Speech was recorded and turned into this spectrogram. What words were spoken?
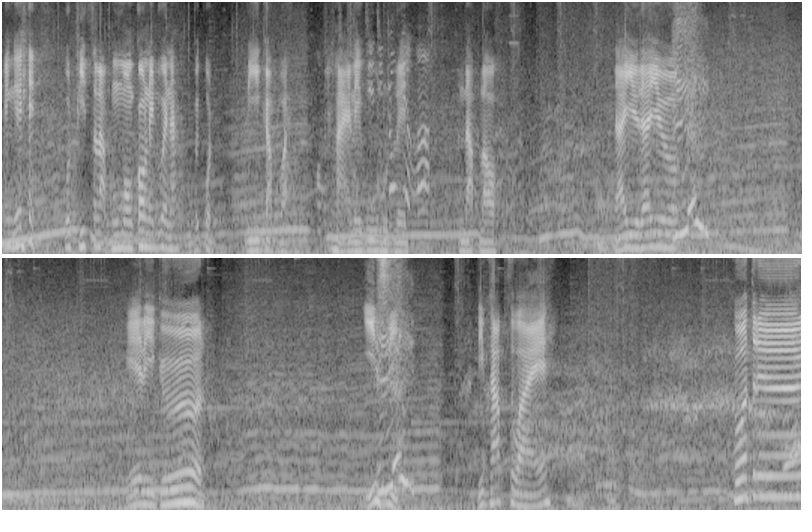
ไม่เงยกดพิษสลับมุมมองกล้องได้ด้วยนะผมไปกดดีกลับว่ะชิบหายอะไรกูหลุดเลย อันดับเรา ได้อยู่ได้อยู่ very good easy ดีครับ สวยโคตรึง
